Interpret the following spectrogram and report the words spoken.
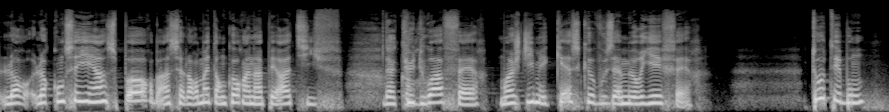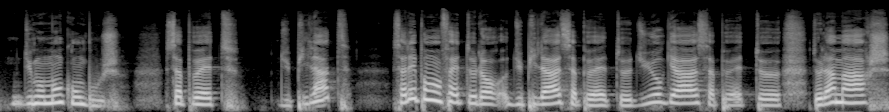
leur, leur conseiller un sport, ben, ça leur met encore un impératif. Tu dois faire. Moi je dis, mais qu'est-ce que vous aimeriez faire? Tout est bon du moment qu'on bouge. Ça peut être du pilate, ça dépend en fait de leur, du pilate, ça peut être du yoga, ça peut être euh, de la marche,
